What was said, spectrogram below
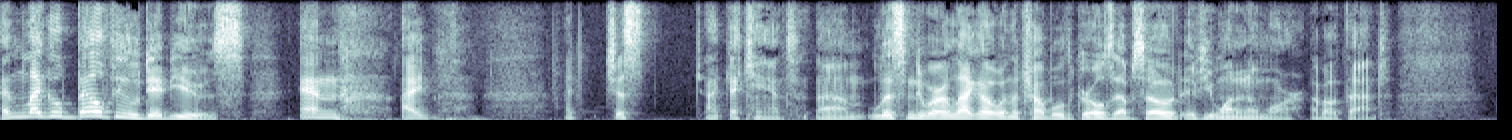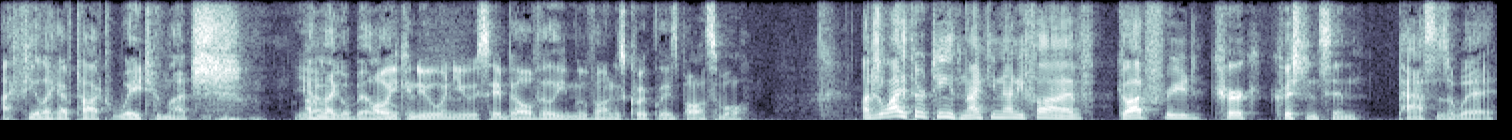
And Lego Belville debuts. And I, I just, I, I can't. Um, listen to our Lego and the Trouble with Girls episode if you want to know more about that. I feel like I've talked way too much on Lego Belville. All you can do when you say Belville, you move on as quickly as possible. On July 13th, 1995, Godtfred Kirk Christensen passes away.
